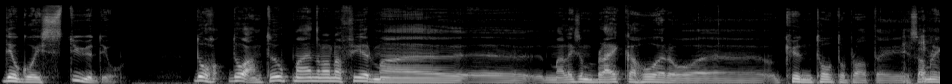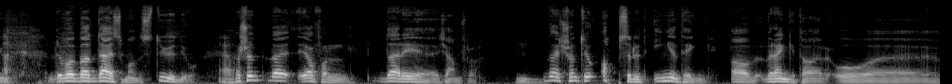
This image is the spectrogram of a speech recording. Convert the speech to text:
Det å gå i studio da, da endte du opp med en eller annen fyr med, eh, med liksom bleika hår og eh, kun Toto-plate i samlinga. Det var bare de som hadde studio. Jeg skjønte, Iallfall der jeg kommer fra. De skjønte jo absolutt ingenting av vrengitar og eh,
